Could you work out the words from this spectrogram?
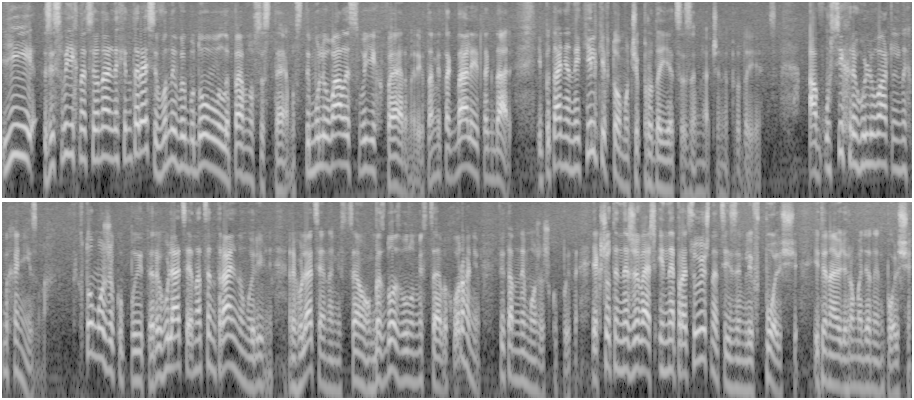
І зі своїх національних інтересів вони вибудовували певну систему, стимулювали своїх фермерів там і так далі. І так далі. І питання не тільки в тому, чи продається земля, чи не продається, а в усіх регулювальних механізмах. Хто може купити? Регуляція на центральному рівні, регуляція на місцевому, без дозволу місцевих органів ти там не можеш купити. Якщо ти не живеш і не працюєш на цій землі в Польщі, і ти навіть громадянин Польщі,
